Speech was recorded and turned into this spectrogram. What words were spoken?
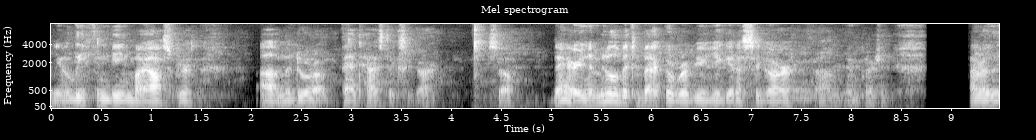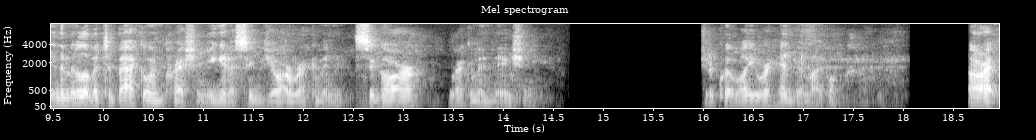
you know, Leaf and Bean by Oscar uh, Maduro, fantastic cigar. So there, in the middle of a tobacco review, you get a cigar um, impression. Uh, in the middle of a tobacco impression, you get a cigar recommend cigar recommendation. Should have quit while you were ahead there, Michael. All right.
